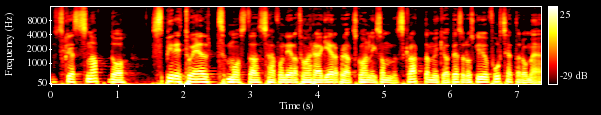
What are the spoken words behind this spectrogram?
skulle jag snabbt då spirituellt måste så här fundera hur han reagerar på det. Att skulle han liksom skratta mycket åt det så då skulle jag fortsätta då med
